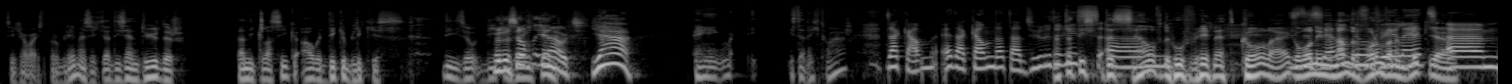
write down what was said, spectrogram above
Ik zeg, ja, wat is het probleem? Hij zegt, ja, die zijn duurder dan die klassieke oude dikke blikjes. Die zo, die dezelfde inhoud. Ja. En ik, maar is dat echt waar? Dat kan. Hè? Dat kan dat dat duurder Want dat is. is dezelfde Ehm, hoeveelheid cola, hè? Is gewoon in een andere vorm van een blikje. Ehm,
